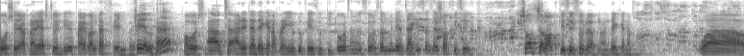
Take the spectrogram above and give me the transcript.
অবশ্যই। আপনার এস টোয়েন্টি ফাইভ আলটা ফেল ভাই। ফেল হ্যাঁ? অবশ্যই। আচ্ছা। আর এটা দেখেন আপনার ইউটিউব ফেসবুক টিকটক আছে সোশ্যাল মিডিয়া যা কিছু আছে সব কিছুই সব চলে। সব কিছুই চলবে আপনার দেখেন আপনার ওয়াও।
